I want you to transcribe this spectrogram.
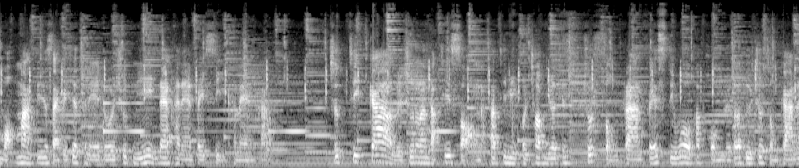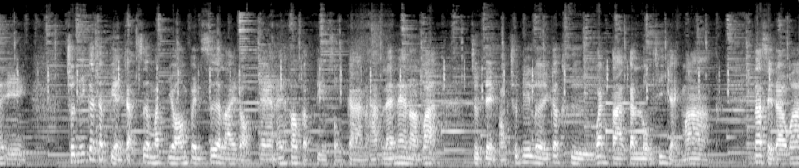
เหมาะมากที่จะใส่ไปเที่ยวทะเล โดยชุดนี้ได้คะแนนไป 4 คะแนนครับ ชุดที่ 9 หรือชุดลำดับที่ 2 นะครับที่มีคนชอบเยอะที่ชุดสงกรานต์เฟสติวัลครับผมหรือก็คือชุดสงกรานต์นั่นเอง ชุดนี้ก็จะเปลี่ยนจากเสื้อมัดย้อมเป็นเสื้อลายดอกแทนให้เข้ากับธีมสงการนะฮะและแน่นอนว่าจุดเด่นของชุดนี้เลยก็คือแว่นตากันลมที่ใหญ่มาก น่าเสียดายว่า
